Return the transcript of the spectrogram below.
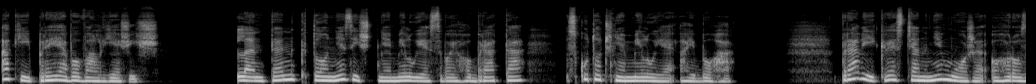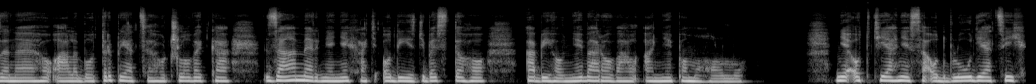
aký prejavoval Ježiš. Len ten, kto nezištne miluje svojho brata, skutočne miluje aj Boha. Pravý kresťan nemôže ohrozeného alebo trpiaceho človeka zámerne nechať odísť bez toho, aby ho nevaroval a nepomohol mu. Neodtiahne sa od blúdiacich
